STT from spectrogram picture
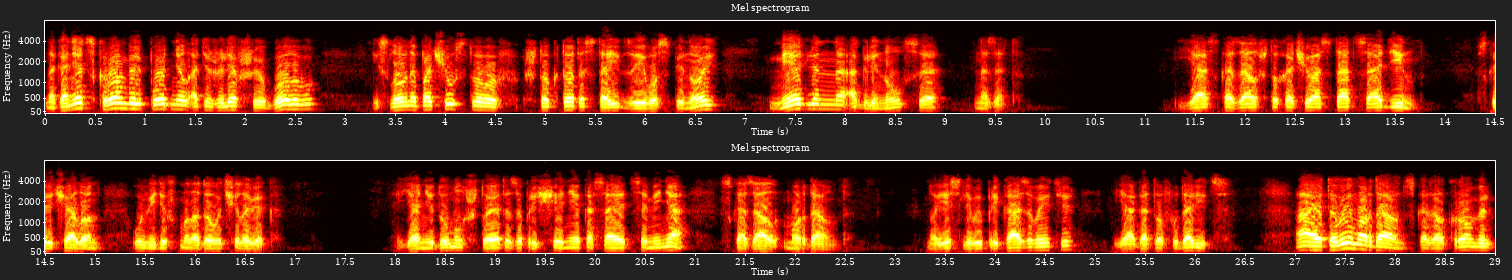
Наконец Кромвель поднял отяжелевшую голову и, словно почувствовав, что кто-то стоит за его спиной, медленно оглянулся назад. «Я сказал, что хочу остаться один», — вскричал он, увидев молодого человека. «Я не думал, что это запрещение касается меня», — сказал Мордаунд. «Но если вы приказываете, я готов удариться». «А, это вы, Мордаунд», — сказал Кромвель,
